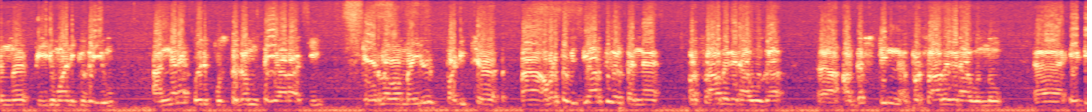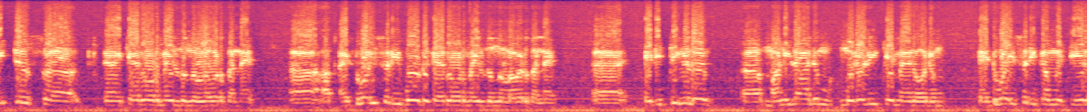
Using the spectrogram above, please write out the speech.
എന്ന് തീരുമാനിക്കുകയും അങ്ങനെ ഒരു പുസ്തകം തയ്യാറാക്കി കേരളവർമ്മയിൽ പഠിച്ച അവിടുത്തെ വിദ്യാർത്ഥികൾ തന്നെ പ്രസാധകരാവുക അഗസ്റ്റിൻ പ്രസാധകരാകുന്നു. എഡിറ്റേഴ്സ് കേരളവർമ്മയിൽ നിന്നുള്ളവർ തന്നെ അഡ്വൈസറി ബോർഡ് കേരളവർമ്മയിൽ നിന്നുള്ളവർ തന്നെ എഡിറ്റിംഗിൽ മണിലാലും മുരളി കെ മേനോനും അഡ്വൈസറി കമ്മിറ്റിയിൽ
